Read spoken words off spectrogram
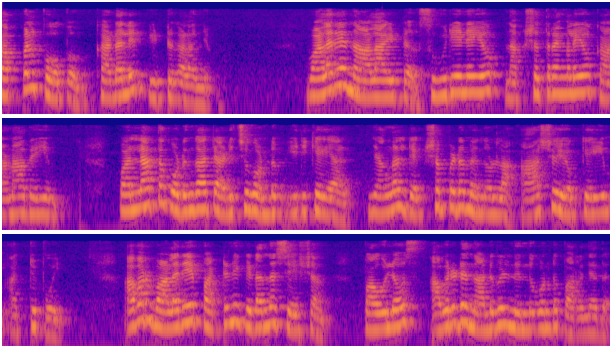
കപ്പൽ കോപ്പും കടലിൽ ഇട്ടുകളഞ്ഞു വളരെ നാളായിട്ട് സൂര്യനെയോ നക്ഷത്രങ്ങളെയോ കാണാതെയും വല്ലാത്ത കൊടുങ്കാറ്റ് അടിച്ചുകൊണ്ടും ഇരിക്കയാൽ ഞങ്ങൾ രക്ഷപ്പെടുമെന്നുള്ള ആശയൊക്കെയും അറ്റുപോയി. അവർ വളരെ പട്ടിണി കിടന്ന ശേഷം പൗലോസ് അവരുടെ നടുവിൽ നിന്നുകൊണ്ട് പറഞ്ഞത്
